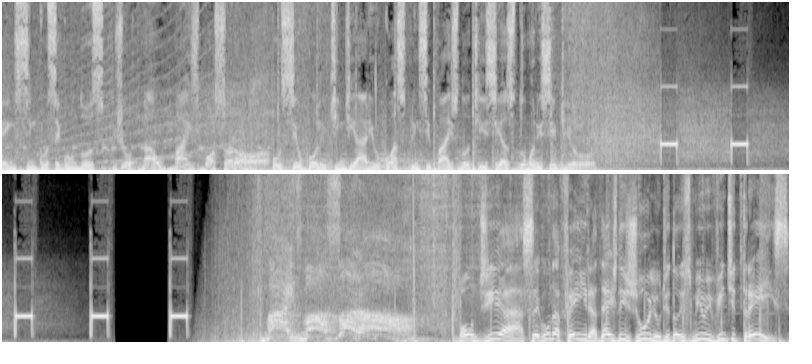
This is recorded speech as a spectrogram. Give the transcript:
Em 5 segundos, Jornal Mais Mossoró. O seu boletim diário com as principais notícias do município. Mais Mossoró! Bom dia, segunda-feira, 10 de julho de 2023.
